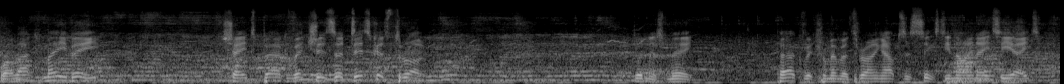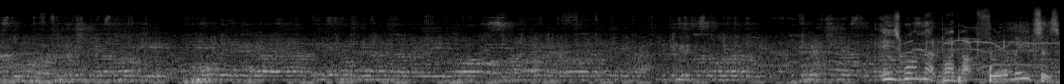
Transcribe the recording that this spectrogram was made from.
Well, that may be Shades Perkovic's uh, discus throw. Goodness me. Perkovic, remember, throwing out to 69.88. He's won that by about four meters.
